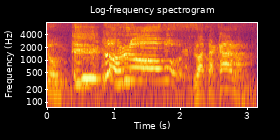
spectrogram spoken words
Los lobos. ¿Lo atacaron?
